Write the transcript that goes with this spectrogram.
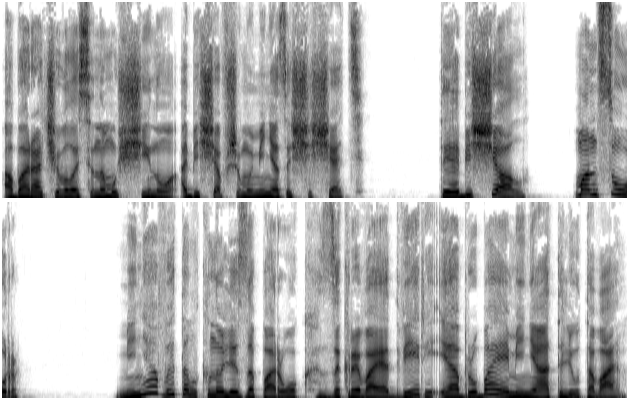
Оборачивалась на мужчину, обещавшему меня защищать. «Ты обещал! Мансур!» Меня вытолкнули за порог, закрывая дверь и обрубая меня от лютого.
